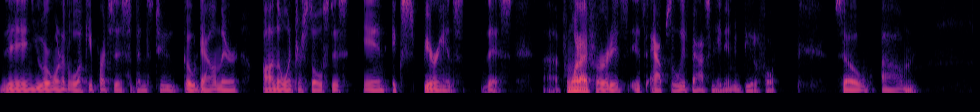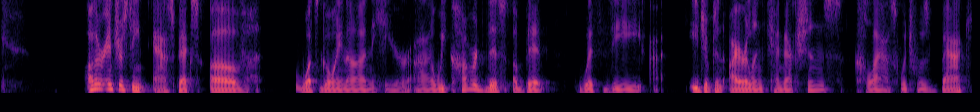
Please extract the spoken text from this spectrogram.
then you are one of the lucky participants to go down there on the winter solstice and experience this. Uh, from what I've heard, it's it's absolutely fascinating and beautiful. So, um, other interesting aspects of what's going on here. Uh, we covered this a bit with the uh, Egypt and Ireland connections class, which was back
